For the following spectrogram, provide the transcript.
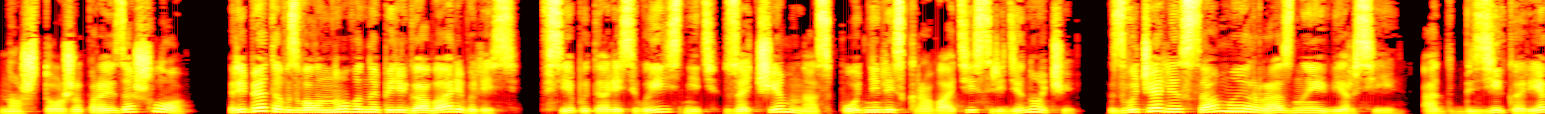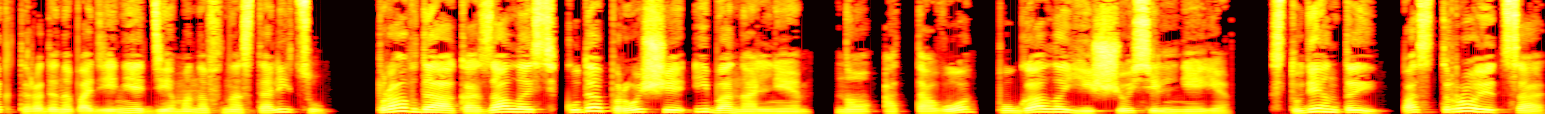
Но что же произошло? Ребята взволнованно переговаривались, все пытались выяснить, зачем нас подняли с кровати среди ночи. Звучали самые разные версии, от бзика ректора до нападения демонов на столицу. Правда оказалась куда проще и банальнее, но оттого пугала еще сильнее. «Студенты, построиться!»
